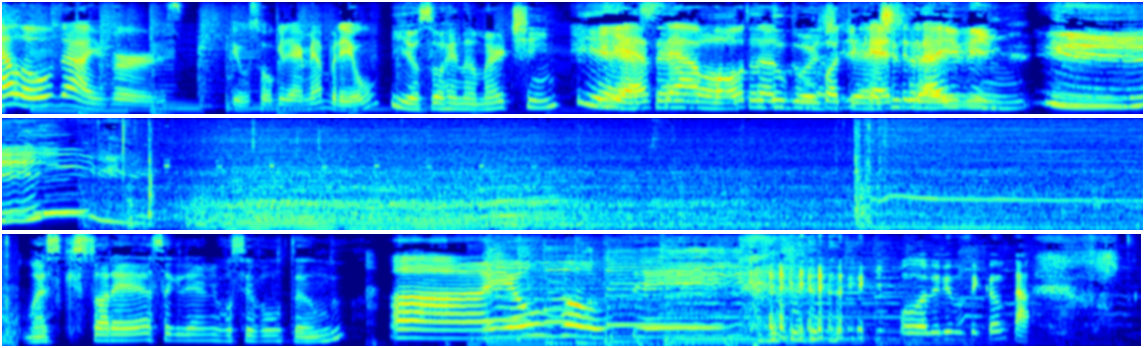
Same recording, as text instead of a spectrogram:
Hello, divers! Eu sou o Guilherme Abreu. E eu sou o Renan Martim. E, e essa, é a volta do, do podcast, podcast Drive-In. Mas que história é essa, Guilherme? Você voltando? Ai, eu voltei! que podre, não sei cantar.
